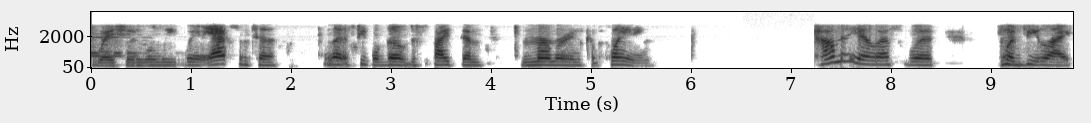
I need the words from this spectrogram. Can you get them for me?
situation, when we when we asked him to let his people go despite them murmuring complaining, how many of us would would be like,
